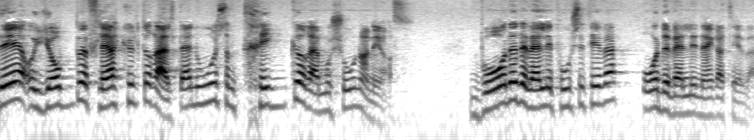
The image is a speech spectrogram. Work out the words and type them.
det å jobbe flerkulturelt det er noe som trigger emosjonene i oss. Både det veldig positive og det veldig negative.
